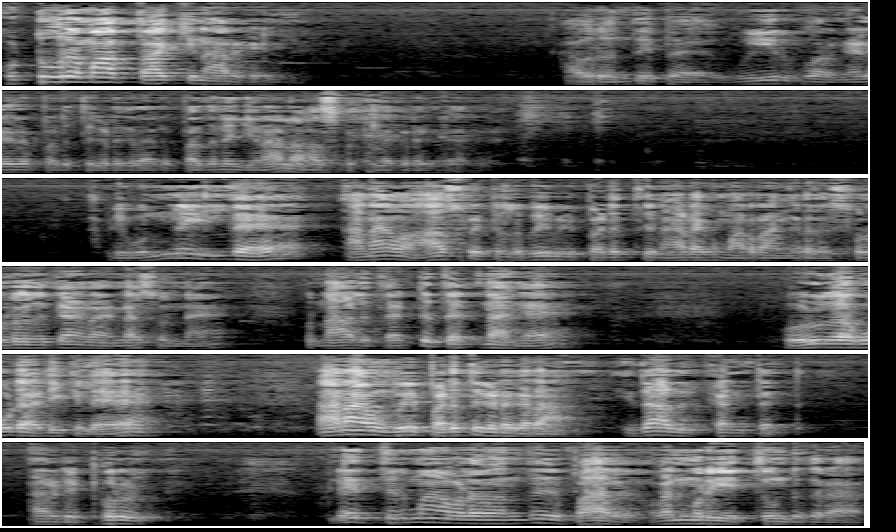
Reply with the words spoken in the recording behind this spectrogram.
கொட்டூரமா தாக்கினார்கள். அவர் வந்து இப்ப உயிர் போற நிலையில படுத்து கிடக்குறாரு. பதினஞ்சு நாள் ஹாஸ்பிட்டல்ல கிடக்குறாரு. அப்படி ஒண்ணும் இல்ல. ஆனா அவன் ஹாஸ்பிட்டல்ல போய் இப்படி படுத்து நாடகம் ஆடுறாங்கிறத சொல்றதுக்காக நான் என்ன சொன்னேன்? ஒரு நாலு தட்டு தட்டினாங்க. ஒழுங்கா கூட அடிக்கல. ஆனா அவன் போய் படுத்து கிடக்குறான். இதான் அது கண்டென்ட் அதனுடைய பொருள். உடனே திருமாவளவன் வந்து பாரு வன்முறையை தூண்டுகிறார்.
